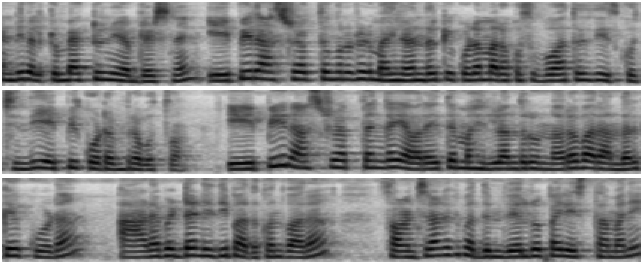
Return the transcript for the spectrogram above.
అండి. Welcome back to new updates nine. AP రాష్ట్ర వ్యాప్తంగా ఉన్నటువంటి మహిళలందరికీ కూడా మరొక శుభవార్త తీసుకొచ్చింది ఏపీ కూటమి ప్రభుత్వం. ఏపీ రాష్ట్ర వ్యాప్తంగా ఎవరైతే మహిళలందరూ ఉన్నారో వారందరికీ కూడా ఆడబిడ్డ నిధి పథకం ద్వారా సంవత్సరానికి పద్దెనిమిది వేల రూపాయలు ఇస్తామని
